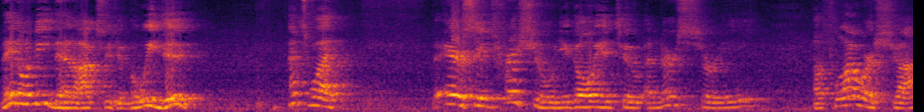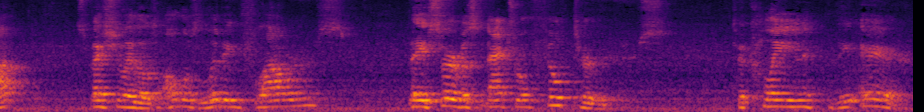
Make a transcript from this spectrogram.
They don't need that oxygen, but we do. That's why the air seems fresher when you go into a nursery, a flower shop, especially those all those living flowers. They serve as natural filters to clean the air.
